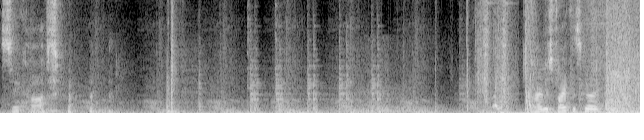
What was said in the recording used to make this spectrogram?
Sick hops. Can I just fight this guy?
